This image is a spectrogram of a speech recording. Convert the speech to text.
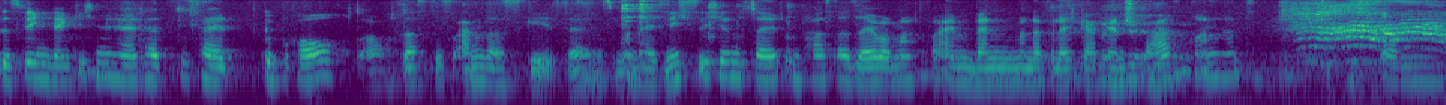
deswegen denke ich mir halt, hat es halt gebraucht auch, dass das anders geht, ja? dass man halt nicht sich hinstellt und Pasta selber macht, vor allem wenn man da vielleicht gar keinen Spaß dran hat, ähm,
